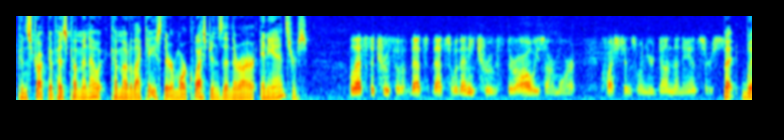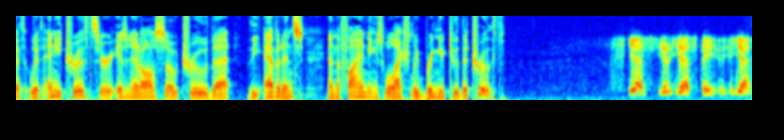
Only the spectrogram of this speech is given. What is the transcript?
constructive has come out come out of that case. There are more questions than there are any answers. Well, that's the truth of that's that's with any truth. There always are more questions when you're done than answers. But with with any truth, sir, isn't it also true that the evidence and the findings will actually bring you to the truth? Yes, yes, they yes,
